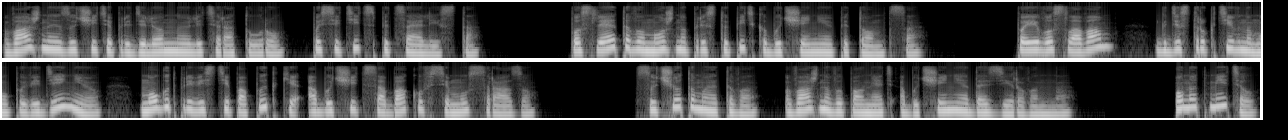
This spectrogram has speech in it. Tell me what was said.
важно изучить определенную литературу, посетить специалиста. После этого можно приступить к обучению питомца. По его словам, к деструктивному поведению могут привести попытки обучить собаку всему сразу. С учетом этого важно выполнять обучение дозированно. Он отметил,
